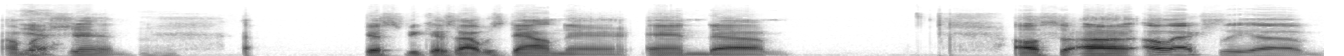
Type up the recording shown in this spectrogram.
on Yeah. my shin Mhm. just because i was down there and um also uh oh actually um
